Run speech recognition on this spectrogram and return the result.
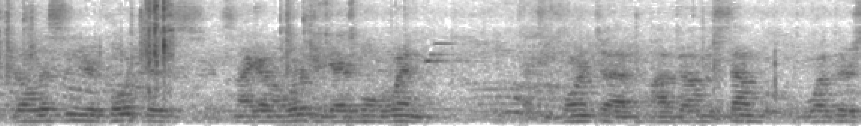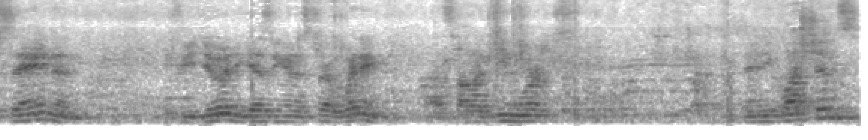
If you don't listen to your coaches, it's not gonna work. You guys won't win. It's important to, uh, to understand what they're saying, and if you do it, you guys are gonna start winning. That's how a team works. Any questions?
